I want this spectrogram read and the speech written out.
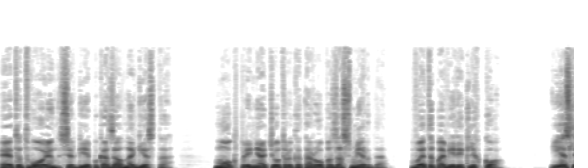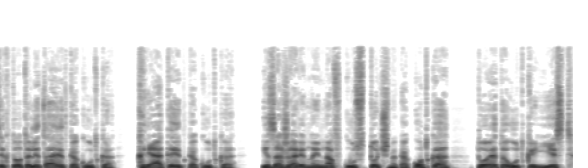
«Этот воин», — Сергей показал на Геста, — «мог принять отрока Торопа за смерда. В это поверить легко. Если кто-то летает, как утка, крякает, как утка, и зажаренной на вкус точно как утка, то это утка и есть,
